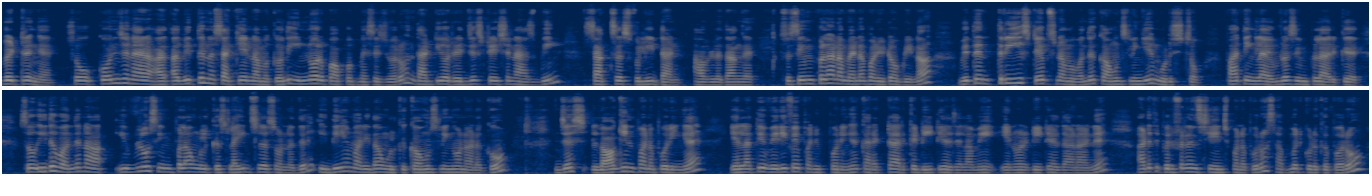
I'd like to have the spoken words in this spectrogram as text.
விட்டுருங்க. ஸோ கொஞ்ச நேரம் வித்தின் அ செகண்ட் நமக்கு வந்து இன்னொரு பாப்பப் மெசேஜ் வரும். That your registration has been successfully done. அவ்வளோதாங்க. ஸோ சிம்பிளாக நம்ம என்ன பண்ணிட்டோம் அப்படின்னா, வித்தின் த்ரீ ஸ்டெப்ஸ் நம்ம வந்து கவுன்சிலிங்கே முடிச்சிட்டோம் பார்த்தீங்களா எவ்வளோ சிம்பிளாக இருக்குது ஸோ இதை வந்து நான் இவ்வளோ சிம்பிளாக உங்களுக்கு ஸ்லைட்ஸில் சொன்னது. இதே மாதிரி தான் உங்களுக்கு கவுன்சிலிங்கும் நடக்கும். ஜஸ்ட் லாகின் பண்ண போகிறீங்க எல்லாத்தையும் வெரிஃபை பண்ணி போகிறீங்க கரெக்டாக இருக்க டீட்டெயில்ஸ் எல்லாமே என்னோட டீட்டெயில் தானான்னு. அடுத்து ப்ரிஃபரன்ஸ் சேஞ்ச் பண்ண போகிறோம் சப்மிட் கொடுக்க போகிறோம்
